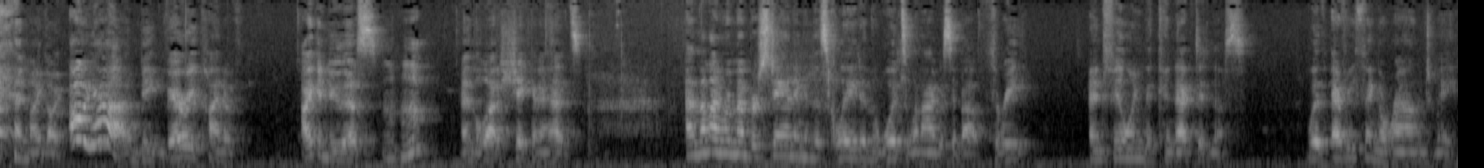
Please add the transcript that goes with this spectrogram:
and my going, "Oh yeah," and being very kind of, "I can do this," mm-hmm, and a lot of shaking of heads. And then I remember standing in this glade in the woods when I was about three and feeling the connectedness with everything around me.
